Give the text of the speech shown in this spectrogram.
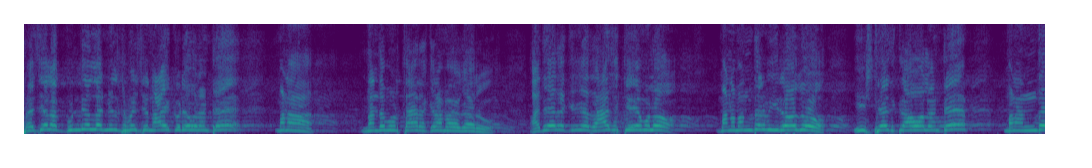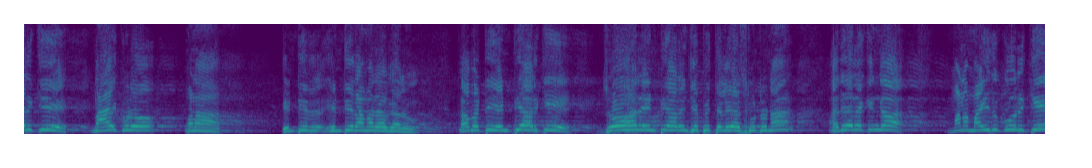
ప్రజల గుండెల్లో నిలిచిపోయిన నాయకుడు ఎవరంటే మన నందమూరి తారక రామారావు గారు. అదే రకంగా రాజకీయంలో మనమందరం ఈరోజు ఈ స్టేజ్కి రావాలంటే మనందరికీ నాయకుడు మన ఎన్టీ ఎన్టీ రామారావు గారు. కాబట్టి ఎన్టీఆర్కి జోహర్ ఎన్టీఆర్ అని చెప్పి తెలియజేసుకుంటున్నా. అదే రకంగా మన మైదుకూరికి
